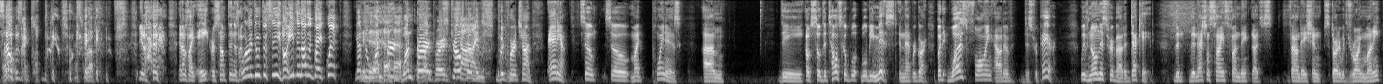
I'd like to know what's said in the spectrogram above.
So it was like, okay. rough. You know, and I was like eight or something. It's like, what do I do with the seeds? No, eat another grape, quick. You got to do one per one per, One per stroke chime. of the per chime. Anyhow, so so my point is, um, the oh, so the telescope will, will be missed in that regard, but it was falling out of disrepair. We've known this for about a decade. The the National Science Funding uh, Foundation started withdrawing money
